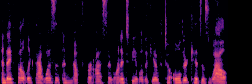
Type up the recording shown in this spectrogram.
And I felt like that wasn't enough for us. I wanted to be able to give to older kids as well.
